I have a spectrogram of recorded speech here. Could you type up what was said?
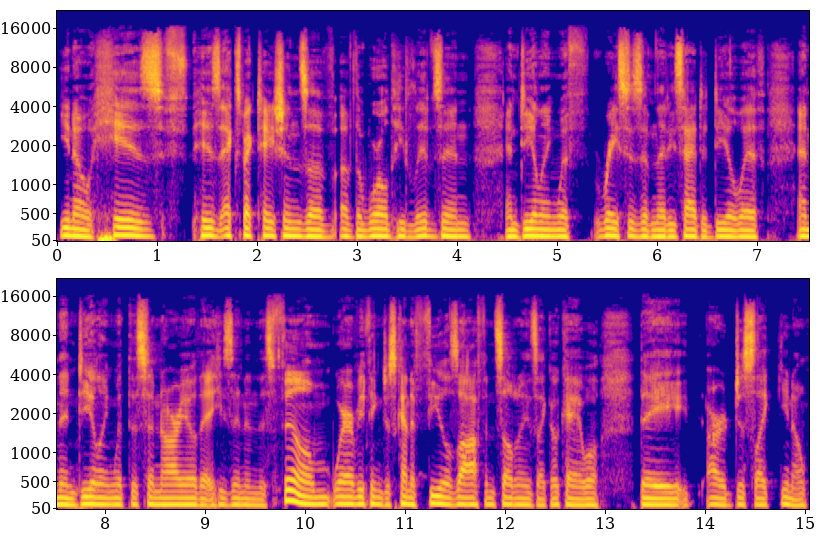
you know his his expectations of of the world he lives in and dealing with racism that he's had to deal with and then dealing with the scenario that he's in in this film where everything just kind of feels off and suddenly he's like okay well they are just like you know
